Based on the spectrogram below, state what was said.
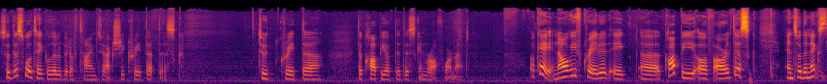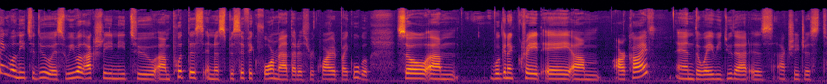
So this will take a little bit of time to actually create that disk, to create the, the copy of the disk in raw format. Okay, now we've created a uh, copy of our disk. And so the next thing we'll need to do is we will actually need to um, put this in a specific format that is required by Google. So um, we're going to create a um, archive. And the way we do that is actually just,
